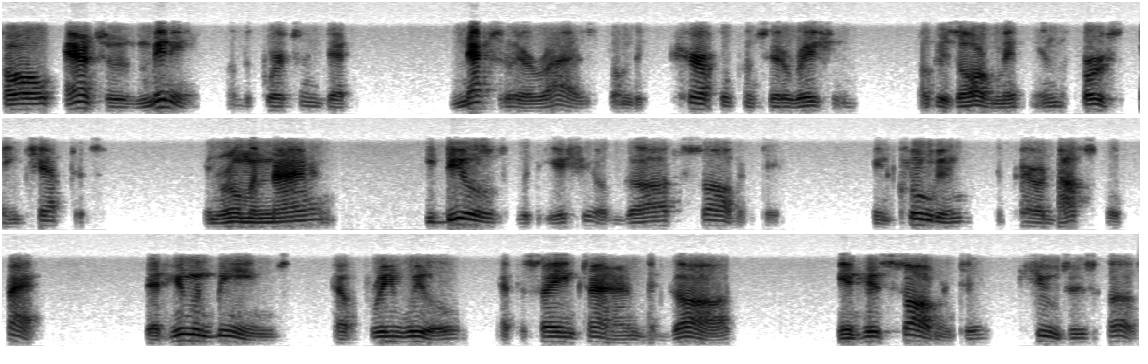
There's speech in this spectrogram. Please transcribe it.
Paul answers many of the questions that naturally arise from the careful consideration of his argument in the first eight chapters. In Romans 9, he deals with the issue of God's sovereignty, including the paradoxical fact that human beings have free will at the same time that God, in his sovereignty, chooses us.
